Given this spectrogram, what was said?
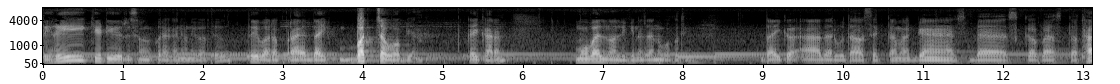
धेरै केटीहरूसँग कुराकानी हुने गर्थ्यो। त्यही भएर प्रायः दाई बच्चा हो बिहान केही कारण मोबाइल नलिकन जानुभएको थियो। दाईको आधारभूत आवश्यकतामा घाँस ब्यास कपास तथा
